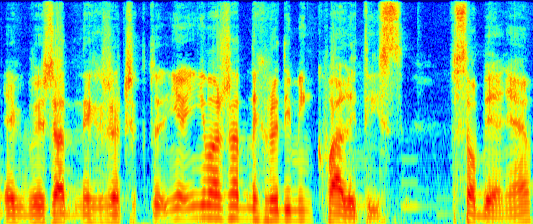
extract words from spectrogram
jakby żadnych rzeczy, nie, nie ma żadnych redeeming qualities w sobie, nie?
